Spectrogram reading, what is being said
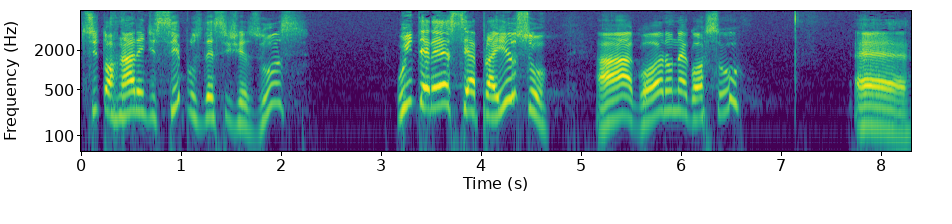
se tornarem discípulos desse Jesus, o interesse é para isso? Ah, agora o negócio é,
